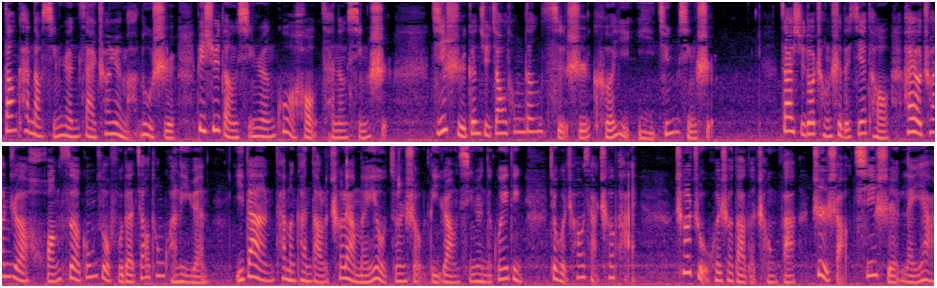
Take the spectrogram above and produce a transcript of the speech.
当看到行人在穿越马路时，必须等行人过后才能行驶，即使根据交通灯此时可以已经行驶。在许多城市的街头，还有穿着黄色工作服的交通管理员。一旦他们看到了车辆没有遵守礼让行人的规定，就会抄下车牌。车主会受到的惩罚至少七十雷亚尔。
